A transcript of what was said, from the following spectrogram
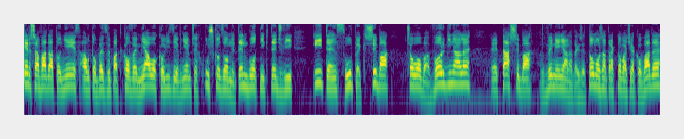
Pierwsza wada to nie jest auto bezwypadkowe, miało kolizję w Niemczech, uszkodzony ten błotnik, te drzwi i ten słupek. Szyba czołowa w oryginale, e, ta szyba wymieniana, także to można traktować jako wadę.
